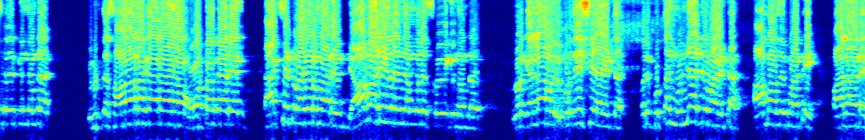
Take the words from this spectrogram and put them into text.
ശ്രമിക്കുന്നുണ്ട് ഇവിടുത്തെ സാധാരണക്കാരായ ഓട്ടോക്കാരെയും ടാക്സി ഡ്രൈവർമാരെയും വ്യാപാരികളെയും നമ്മൾ ശ്രമിക്കുന്നുണ്ട് ഇവർക്കെല്ലാം ഒരു പ്രതീക്ഷയായിട്ട് ഒരു പുത്തൻ മുന്നേറ്റമായിട്ട് ആം ആദ്മി പാർട്ടി പാലാട്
